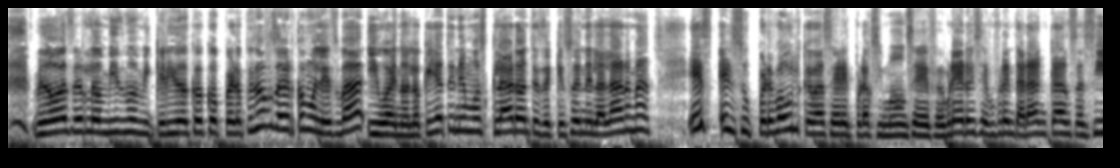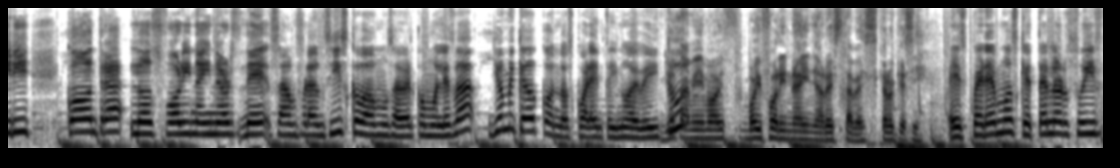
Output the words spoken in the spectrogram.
No va a ser lo mismo, mi querido Coco, pero pues vamos a ver cómo les va. Y bueno, lo que ya tenemos claro antes de que suene la alarma es el Super Bowl que va a ser el próximo 11 de febrero y se enfrentarán Kansas City contra los 49ers de San Francisco. Vamos a ver cómo les va. Yo me quedo con los 49. ¿Y Yo tú? también voy, voy 49er esta vez, creo que sí. Esperemos que Taylor Swift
